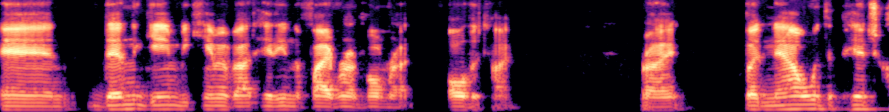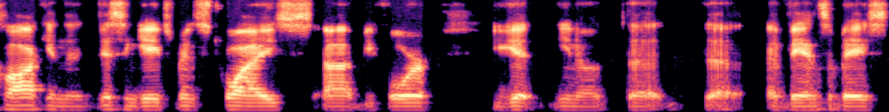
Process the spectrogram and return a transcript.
And then the game became about hitting the five run home run all the time. Right. But now with the pitch clock and the disengagements twice uh, before you get, you know, the the advance of base,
